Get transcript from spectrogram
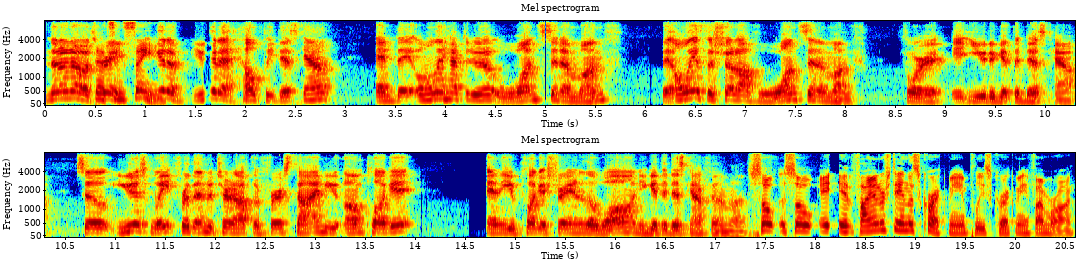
No, no, no, it's That's great. insane. You get a you get a healthy discount, and they only have to do it once in a month. They only have to shut off once in a month for it, you to get the discount. So you just wait for them to turn it off the first time. You unplug it, and you plug it straight into the wall, and you get the discount for the month. So so if I understand this correct me, and please correct me if I'm wrong.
